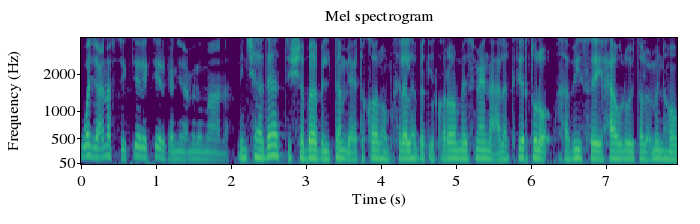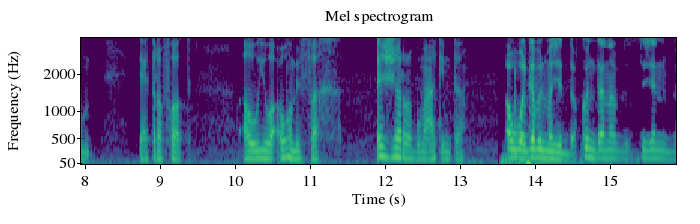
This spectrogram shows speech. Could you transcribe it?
وجع نفسي كتير كتير كان يعملوا معنا. من شهادات الشباب اللي تم اعتقالهم خلال هبة الكرامة سمعنا على كتير طرق خبيثة يحاولوا يطلعوا منهم اعترافات أو يوقعوهم بفخ. إيش جربوا معك أنت؟ أول قبل ما جدة. كنت أنا بالسجن ب...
